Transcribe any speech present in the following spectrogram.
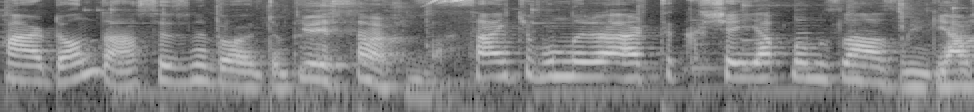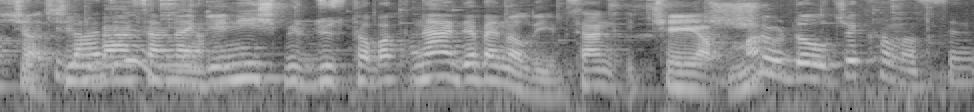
pardon da sözünü böldüm. Yok estağfurullah. Sanki bunları artık şey yapmamız lazım gibi. Yapacağız. Şimdi ben senden ya. geniş bir düz tabak nerede ben alayım. Sen şey yapma. Şurada olacak ama seni.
